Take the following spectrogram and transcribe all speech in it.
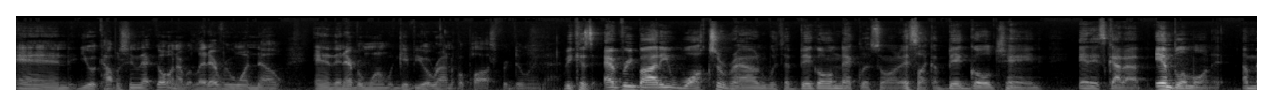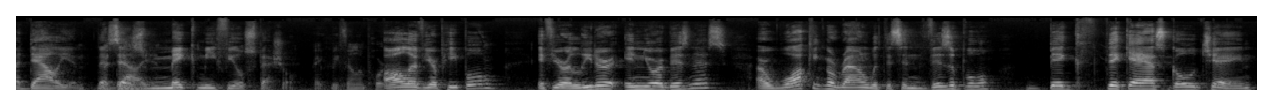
and you accomplishing that goal, and I would let everyone know. And then everyone would give you a round of applause for doing that. because everybody walks around with a big old necklace on. It's like a big gold chain, and it's got a emblem on it, a medallion that says "Make me feel special." Make me feel important. All of your people, if you're a leader in your business, are walking around with this invisible, big, thick ass gold chain,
